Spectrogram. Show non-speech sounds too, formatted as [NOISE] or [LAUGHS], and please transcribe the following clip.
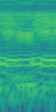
Yeah. [LAUGHS]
